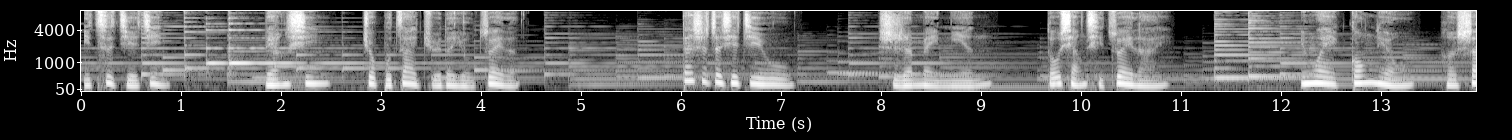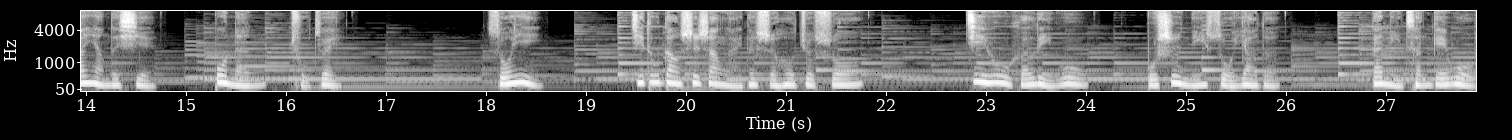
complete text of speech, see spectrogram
一次洁净，良心就不再觉得有罪了。但是这些祭物使人每年都想起罪来，因为公牛和山羊的血不能除罪，所以基督到世上来的时候就说：“祭物和礼物不是你所要的，但你曾给我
